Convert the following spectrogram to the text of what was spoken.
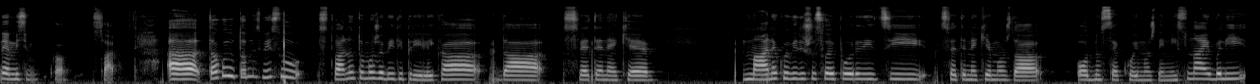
Ne, mislim, kao, stvarno. A, tako da u tom smislu stvarno to može biti prilika da sve te neke mane koje vidiš u svojoj porodici, sve te neke možda odnose koji možda i nisu najbolji,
